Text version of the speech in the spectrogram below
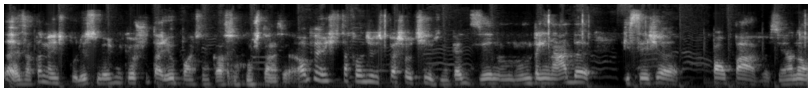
É, exatamente, por isso mesmo que eu chutaria o punch naquela circunstância. Obviamente, a gente tá falando de special teams, não quer dizer, não, não tem nada que seja palpável, assim, ah, não,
